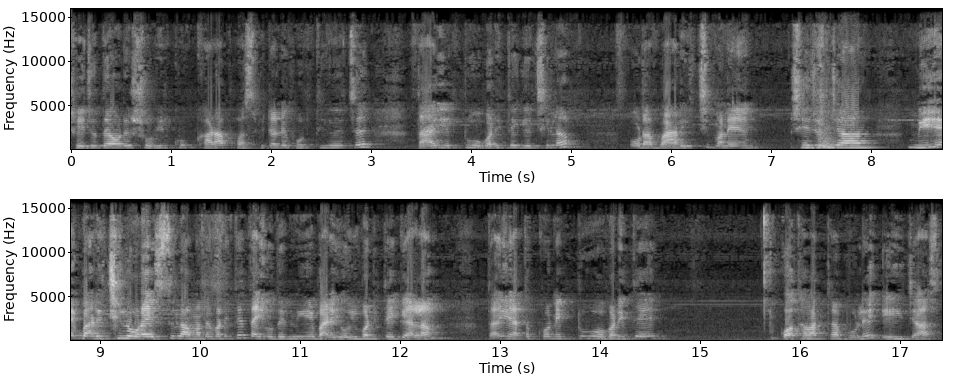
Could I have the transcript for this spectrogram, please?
সেজো দেওয়ারের শরীর খুব খারাপ, হসপিটালে ভর্তি হয়েছে, তাই একটু ও বাড়িতে গেছিলাম। ওরা বাড়ি মানে সেজো যার মেয়ে বাড়ি ছিল, ওরা এসেছিল আমাদের বাড়িতে, তাই ওদের নিয়ে বাড়ি, ওই বাড়িতে গেলাম। তাই এতক্ষণ একটু ও বাড়িতে কথাবার্তা বলে এই জাস্ট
